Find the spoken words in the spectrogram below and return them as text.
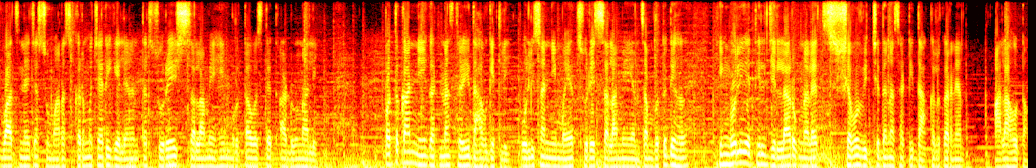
वाजण्याच्या सुमारास कर्मचारी गेल्यानंतर सुरेश सलामे हे मृतावस्थेत आढळून आले. पथकांनी घटनास्थळी धाव घेतली. पोलिसांनी मयत सुरेश सलामे यांचा मृतदेह हिंगोली येथील जिल्हा रुग्णालयात शवविच्छेदनासाठी दाखल करण्यात आला होता.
